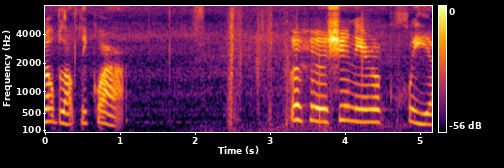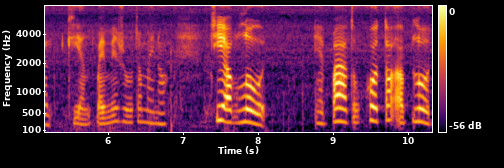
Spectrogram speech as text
Roblox ดีกว่า ก็คือชื่อนี้เราเขียนเขียนไปไม่รู้ทำไมเนาะที่อัปโหลดเห็นป้าทุกคนต้องอัปโหลด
